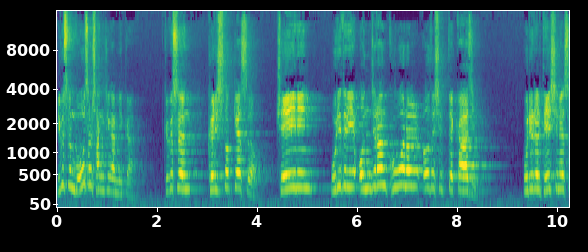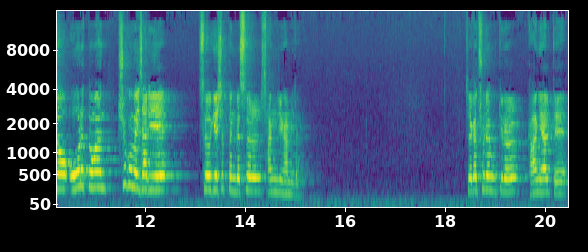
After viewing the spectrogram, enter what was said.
이것은 무엇을 상징합니까? 그것은 그리스도께서 죄인인 우리들이 온전한 구원을 얻으실 때까지 우리를 대신해서 오랫동안 죽음의 자리에 서 계셨던 것을 상징합니다. 제가 출애굽기를 강의할 때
